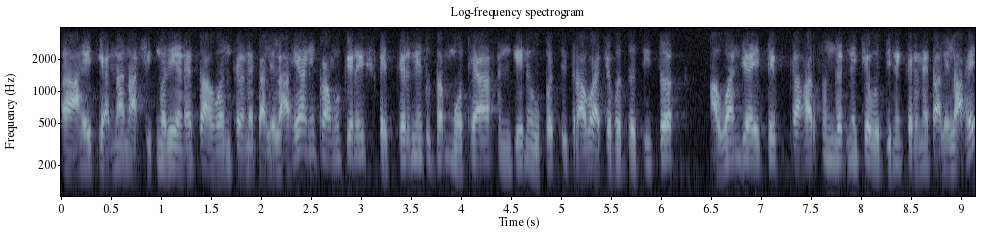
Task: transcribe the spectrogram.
आहेत यांना नाशिकमध्ये येण्याचं आवाहन करण्यात आलेलं आहे आणि प्रामुख्याने शेतकऱ्यांनी सुद्धा मोठ्या संख्येने उपस्थित राहावं अशा पद्धतीचं आव्हान जे आहे ते प्रहार संघटनेच्या वतीने करण्यात आलेलं आहे.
